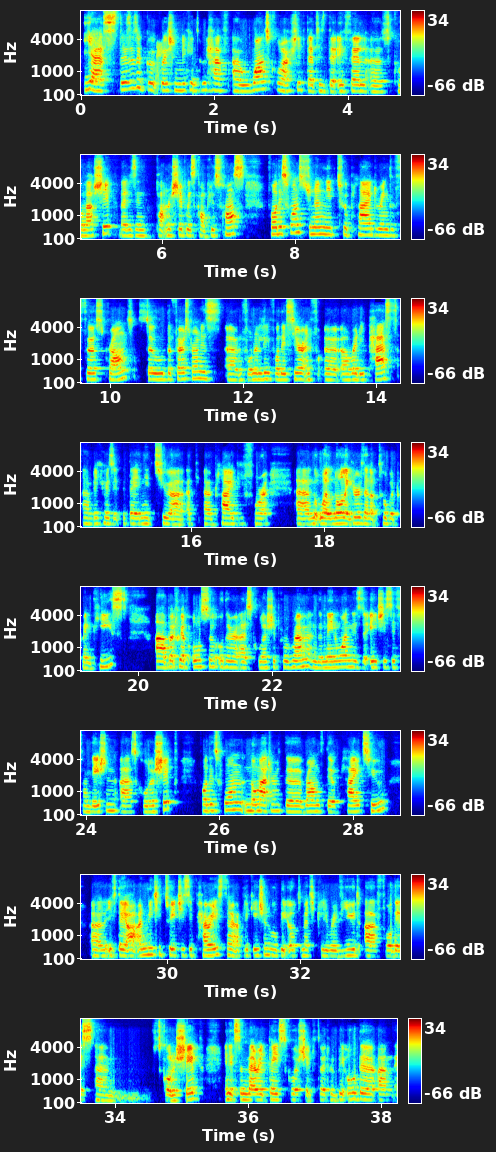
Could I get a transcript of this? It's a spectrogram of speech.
Yes, this is a good question because we have uh, one scholarship that is the Eiffel uh, scholarship that is in partnership with Campus France. For this one, students need to apply during the first round. So the first round is uh, unfortunately for this year and uh, already passed um, because it, they need to uh, apply before, uh, well, no later than October 20th. Uh, but we have also other uh, scholarship program, and the main one is the HEC Foundation scholarship. For this one, no matter the round they apply to, uh, if they are admitted to HEC Paris, their application will be automatically reviewed uh, for this um, scholarship, and it's a merit-based scholarship. So it will be all the um,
